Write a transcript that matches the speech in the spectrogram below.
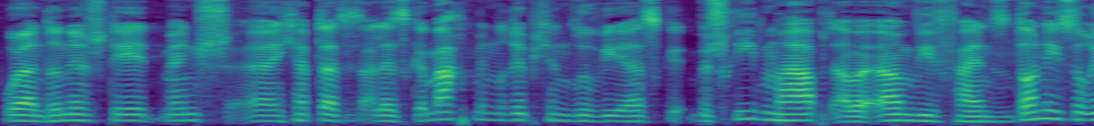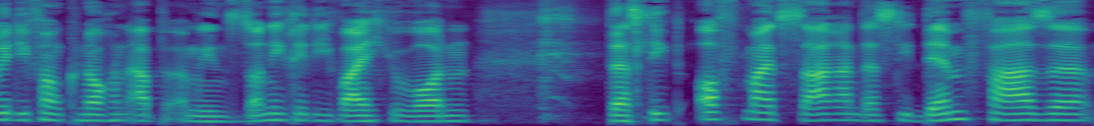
wo dann drinnen steht, Mensch, äh, ich habe das jetzt alles gemacht mit den Rippchen, so wie ihr es beschrieben habt, aber irgendwie fallen sie doch nicht so richtig vom Knochen ab, irgendwie sind sie doch nicht richtig weich geworden. Das liegt oftmals daran, dass die Dämpfphase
